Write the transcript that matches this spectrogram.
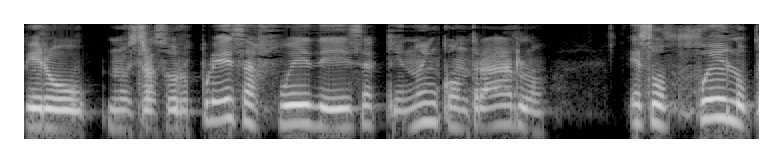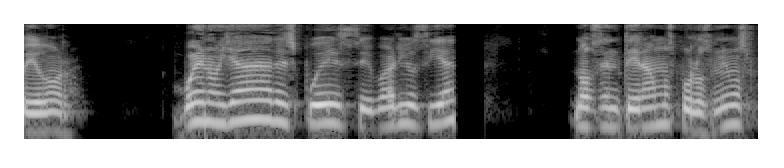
Pero nuestra sorpresa fue de esa que no encontrarlo. Eso fue lo peor. Bueno, ya después de varios días nos enteramos por los mismos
